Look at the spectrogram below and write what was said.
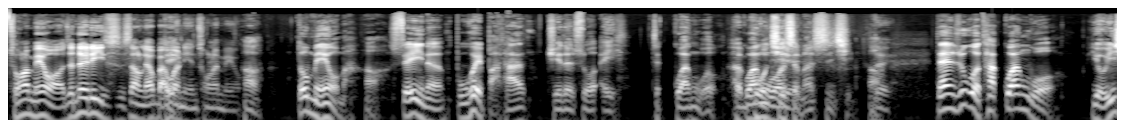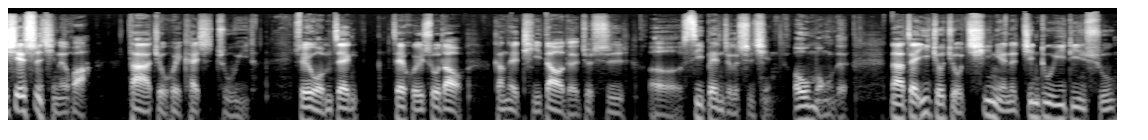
从来没有啊，人类历史上两百万年从来没有啊。都没有嘛，啊，所以呢，不会把他觉得说，哎，这关我关我什么事情啊？对。但是如果他关我有一些事情的话，大家就会开始注意的。所以我们再再回溯到刚才提到的，就是呃，CBAM 这个事情，欧盟的。那在一九九七年的京都议定书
